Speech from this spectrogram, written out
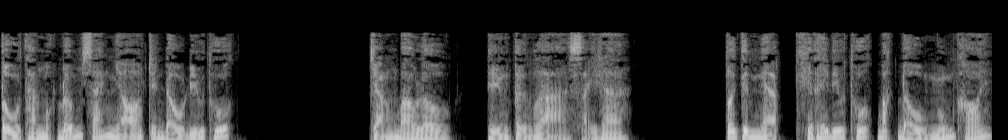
tụ thành một đốm sáng nhỏ trên đầu điếu thuốc. Chẳng bao lâu, hiện tượng lạ xảy ra. Tôi kinh ngạc khi thấy điếu thuốc bắt đầu ngúng khói.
